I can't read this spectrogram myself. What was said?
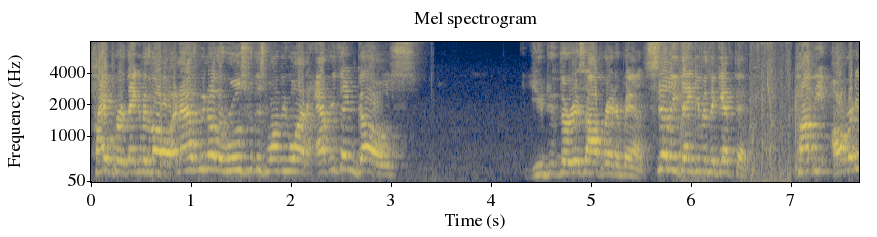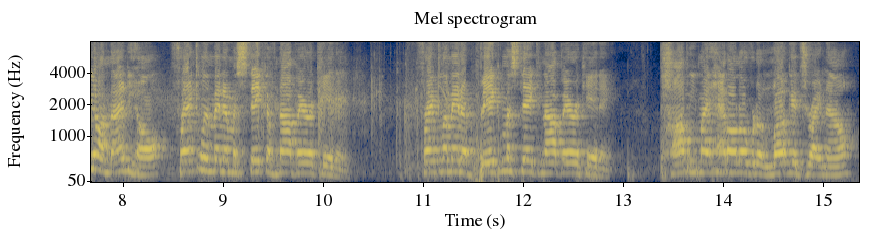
Hyper, thank you for the follow. And as we know the rules for this 1v1, everything goes. You do, there is operator ban. Silly, thank you for the gifted. Poppy already on 90 Hall. Franklin made a mistake of not barricading. Franklin made a big mistake not barricading. Poppy might head on over to luggage right now.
